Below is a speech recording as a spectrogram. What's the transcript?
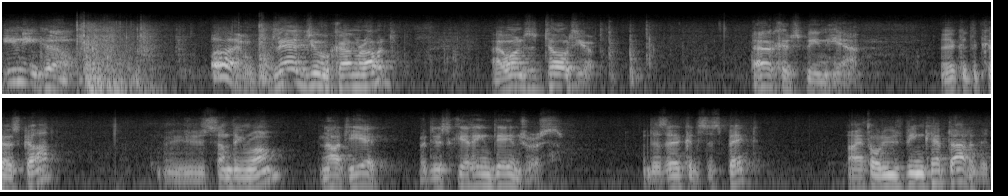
Evening, Colonel. Oh, I'm glad you've come, Robert. I want to talk to you. Urquhart's been here. Urquhart, the Coast Guard? Is something wrong? Not yet, but it's getting dangerous. Does Urquhart suspect? I thought he was being kept out of it.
